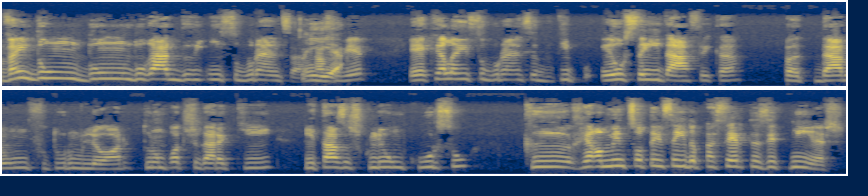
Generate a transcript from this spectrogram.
vem de um, de um lugar de insegurança, estás yeah. a ver? É aquela insegurança de tipo, eu saí da África para te dar um futuro melhor, tu não podes chegar aqui e estás a escolher um curso que realmente só tem saída para certas etnias.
